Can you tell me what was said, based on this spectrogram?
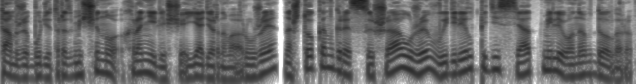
Там же будет размещено хранилище ядерного оружия, на что Конгресс США уже выделил 50 миллионов долларов.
